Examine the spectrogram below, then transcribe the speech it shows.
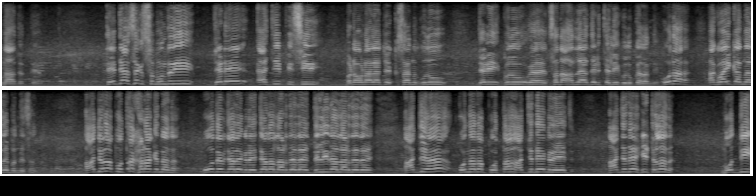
ਨਾਂ ਦੇ ਉੱਤੇ ਹੈ। ਤੇਜਾ ਸਿੰਘ ਸਮੁੰਦਰੀ ਜਿਹੜੇ ਐਸਜੀਪੀਸੀ ਬਣਾਉਣ ਵਾਲਿਆਂ ਚੋਂ ਇੱਕ ਸਨ ਗੁਰੂ ਜਿਹੜੀ ਗੁਰੂ ਅਹ, ਸੁਧਾਰ ਲੈ ਜਿਹੜੀ ਚੱਲੀ ਗੁਰੂ ਕਰਨ ਦੀ ਉਹਦਾ ਅਗਵਾਈ ਕਰਨ ਵਾਲੇ ਬੰਦੇ ਸਨ। ਅੱਜ ਉਹਦਾ ਪੋਤਾ ਖੜਾ ਕਿੰਨਾ ਦਾ ਉਹ ਤੇ ਵਿਚਾਰੇ ਅੰਗਰੇਜ਼ਾਂ ਨਾਲ ਲੜਦੇ ਰਹੇ ਦਿੱਲੀ ਨਾਲ ਲੜਦੇ ਰਹੇ। ਅੱਜ ਉਹਨਾਂ ਦਾ ਪੋਤਾ ਅੱਜ ਦੇ ਅੰਗਰੇਜ਼ ਅੱਜ ਦੇ ਹਿਟਲਰ ਮੋਦੀ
